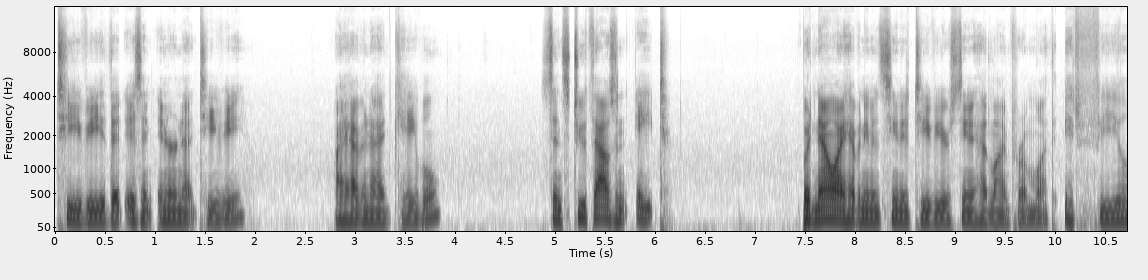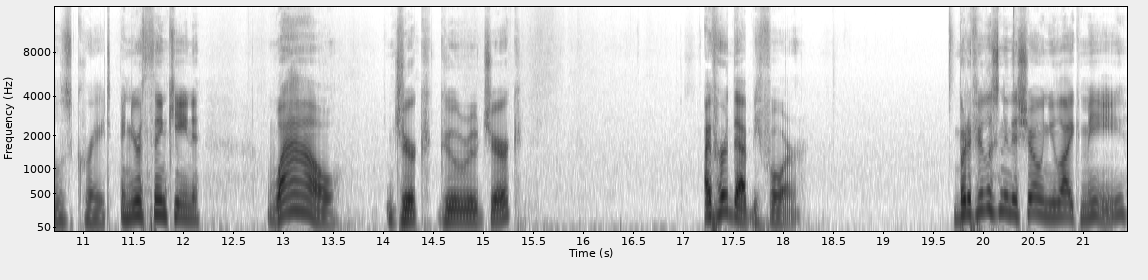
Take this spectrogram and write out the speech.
TV that isn't internet TV. I haven't had cable since 2008. But now I haven't even seen a TV or seen a headline for a month. It feels great. And you're thinking, wow, jerk guru jerk. I've heard that before. But if you're listening to the show and you like me,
